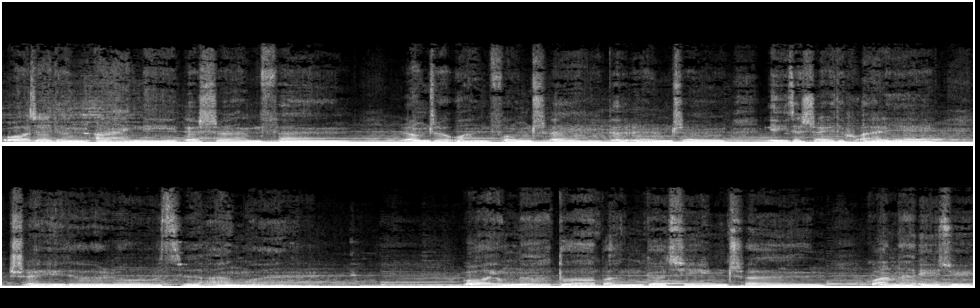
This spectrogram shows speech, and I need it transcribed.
我在等爱你的身份，让这晚风吹得认真。你在谁的怀里，睡得如此安稳？我用了多半个青春，换来一句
